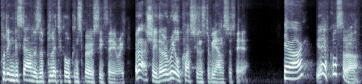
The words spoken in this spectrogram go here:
putting this down as a political conspiracy theory, but actually, there are real questions to be answered here. There are? Yeah, of course there are.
